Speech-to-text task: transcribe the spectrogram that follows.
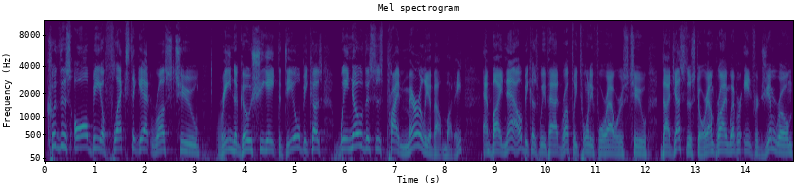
Could this all be a flex to get Russ to renegotiate the deal? Because we know this is primarily about money. And by now, because we've had roughly 24 hours to digest this story, I'm Brian Webber in for Jim Rome,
